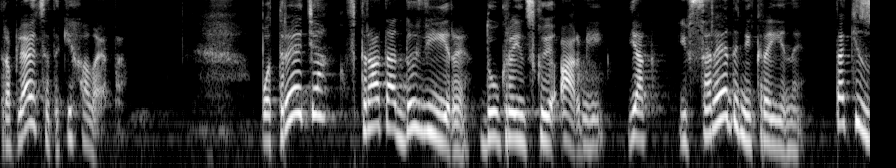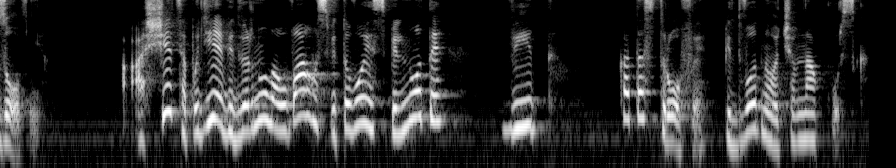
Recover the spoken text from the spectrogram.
трапляються такі халепи. По-третє, втрата довіри до української армії, як і всередині країни, так і зовні. А ще ця подія відвернула увагу світової спільноти від катастрофи підводного човна Курськ.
